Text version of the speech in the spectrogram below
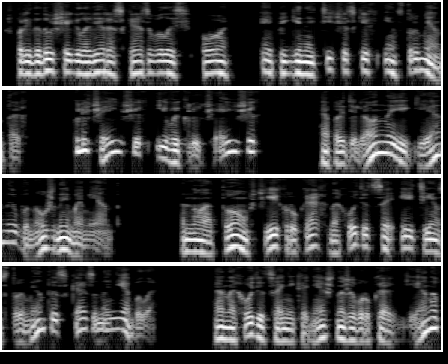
В предыдущей главе рассказывалось о эпигенетических инструментах, включающих и выключающих определенные гены в нужный момент. Но о том, в чьих руках находятся эти инструменты, сказано не было. А находятся они, конечно же, в руках генов,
